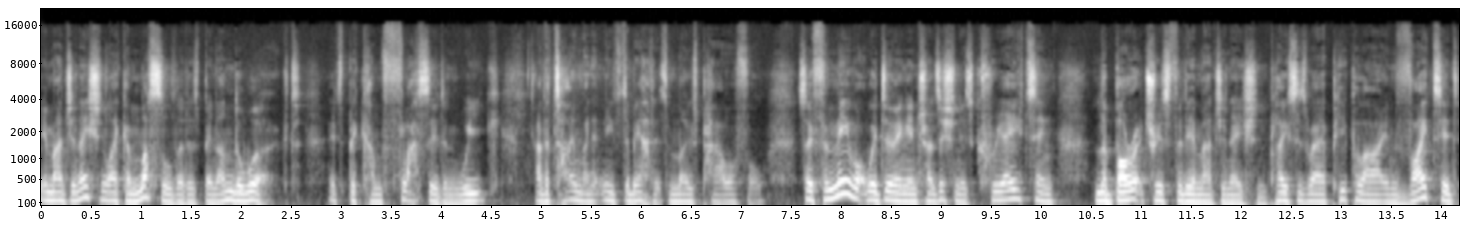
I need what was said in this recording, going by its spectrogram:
imagination, like a muscle that has been underworked, it's become flaccid and weak at a time when it needs to be at its most powerful. So, for me, what we're doing in transition is creating laboratories for the imagination, places where people are invited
